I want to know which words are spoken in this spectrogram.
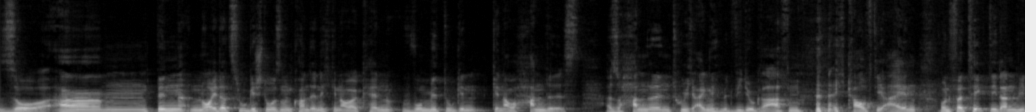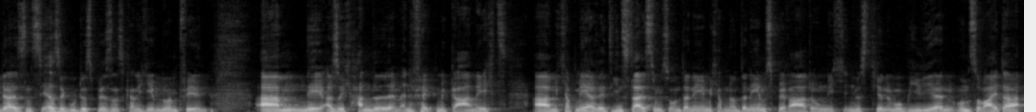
So, ähm, bin neu dazugestoßen und konnte nicht genau erkennen, womit du gen genau handelst. Also handeln tue ich eigentlich mit Videografen. ich kaufe die ein und vertick die dann wieder. Ist ein sehr, sehr gutes Business, kann ich jedem nur empfehlen. Ähm, nee, also ich handle im Endeffekt mit gar nichts. Ähm, ich habe mehrere Dienstleistungsunternehmen, ich habe eine Unternehmensberatung, ich investiere in Immobilien und so weiter.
